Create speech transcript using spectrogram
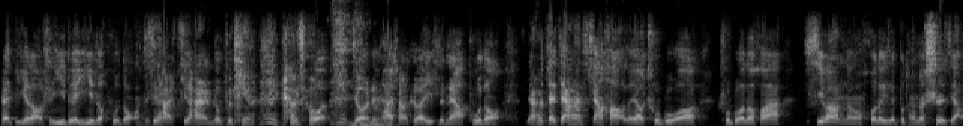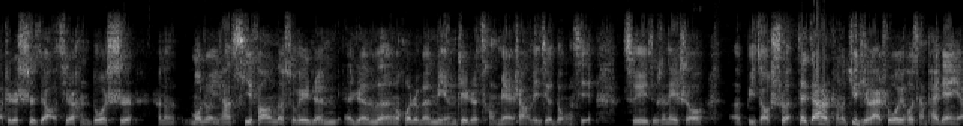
跟地理老师一对一的互动，其他其他人都不听，然后就我就我跟他上课一直那样互动，然后再加上想好了要出国，出国的话希望能获得一些不同的视角，这个视角其实很多是可能某种意义上西方的所谓人人文或者文明这个层面上的一些东西，所以就是那时候呃比较顺，再加上可能具体来说我以后想拍电影，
